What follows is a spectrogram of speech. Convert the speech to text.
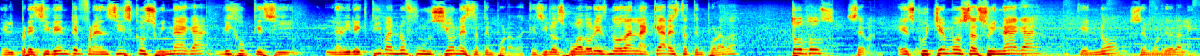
El presidente Francisco Suinaga dijo que si la directiva no funciona esta temporada, que si los jugadores no dan la cara esta temporada, todos se van. Escuchemos a Suinaga que no se mordió la lengua.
